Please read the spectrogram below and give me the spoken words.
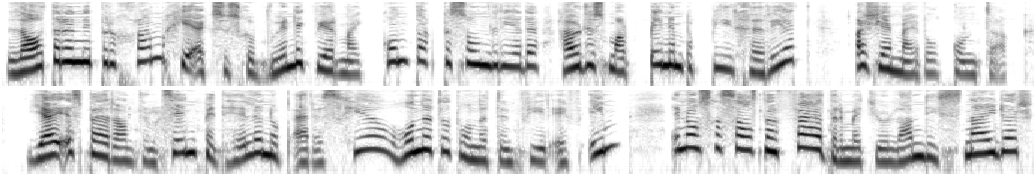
Later in die program gee ek soos gewoonlik weer my kontakbesonderhede. Hou dus maar pen en papier gereed as jy my wil kontak. Jy is by Rand en Sent met Helen op RSG 100 tot 104 FM en ons gesels nou verder met Jolandi Snyders,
